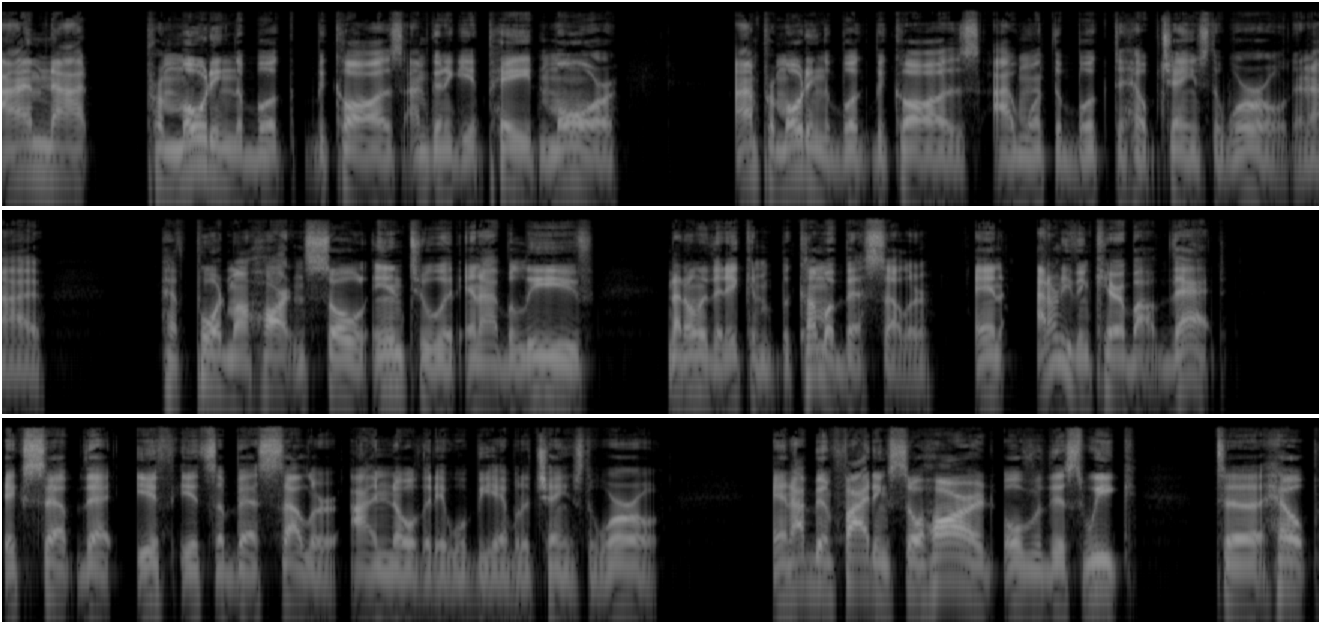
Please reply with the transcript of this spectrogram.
I'm not promoting the book because I'm going to get paid more. I'm promoting the book because I want the book to help change the world. And I have poured my heart and soul into it. And I believe not only that it can become a bestseller, and I don't even care about that, except that if it's a bestseller, I know that it will be able to change the world. And I've been fighting so hard over this week to help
